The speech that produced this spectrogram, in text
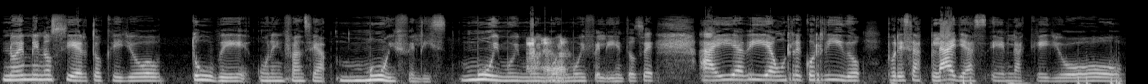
no es menos cierto que yo tuve una infancia muy feliz, muy, muy, muy, muy, muy feliz. Entonces, ahí había un recorrido por esas playas en las que yo,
